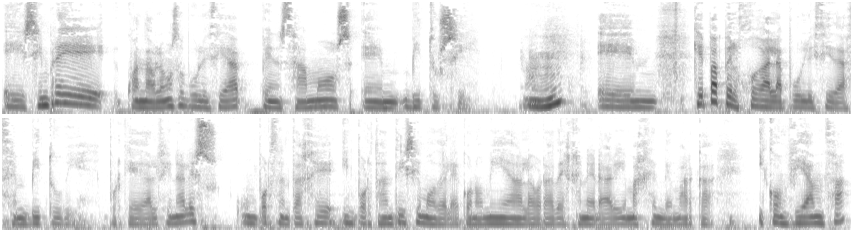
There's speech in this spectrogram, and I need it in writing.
eh, siempre cuando hablamos de publicidad pensamos en B2C. Eh, ¿Qué papel juega la publicidad en B2B? Porque al final es un porcentaje importantísimo de la economía a la hora de generar imagen de marca y confianza,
